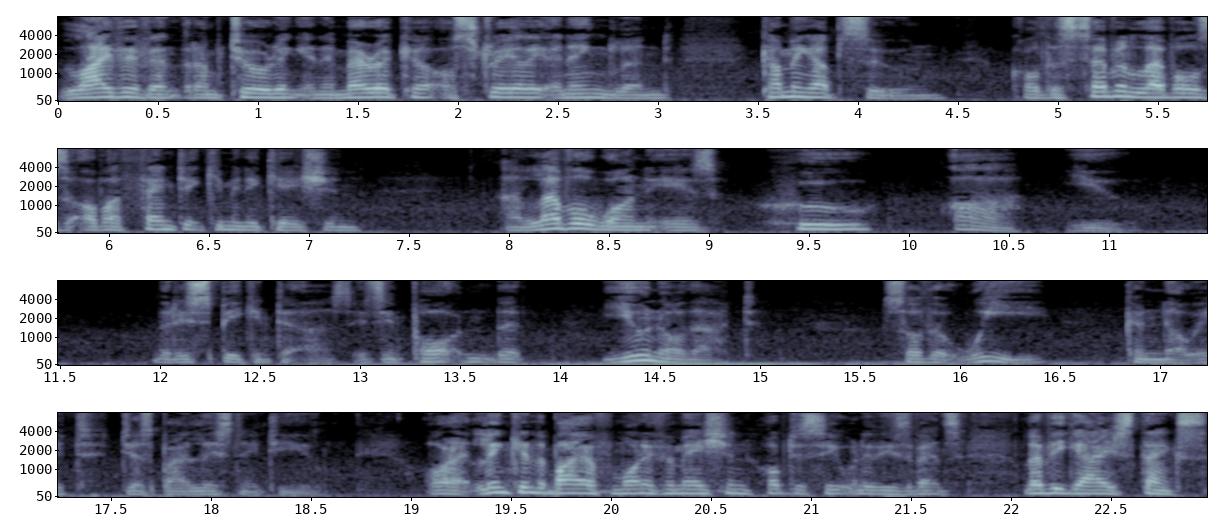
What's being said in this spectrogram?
live event that I'm touring in America, Australia and England coming up soon called the seven levels of authentic communication. And level one is who are you? That is speaking to us. It's important that you know that so that we can know it just by listening to you. All right, link in the bio for more information. Hope to see you at one of these events. Love you guys. Thanks.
